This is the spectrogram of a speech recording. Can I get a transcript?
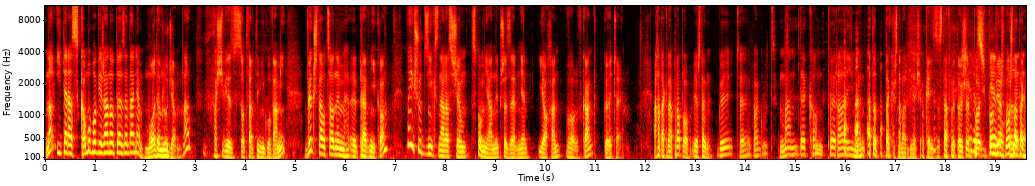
No i teraz komu powierzano te zadania? Młodym ludziom, no, właściwie z otwartymi głowami, wykształconym e, prawnikom. No i wśród nich znalazł się wspomniany przeze mnie Johann Wolfgang Goethe. Aha, tak na propos, wiesz, ten Goethe war gut, man der konnte reimen. A to tak już na marginesie, okej, zostawmy to. Już, bo, bo wiesz, można tak,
